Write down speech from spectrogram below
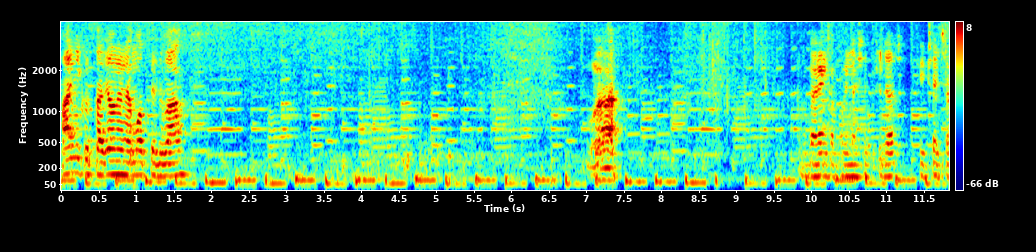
Palnik ustawiony na mocy 2. Ła! Druga ręka powinna się przydać, czyli trzecia.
